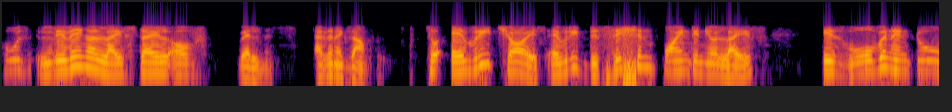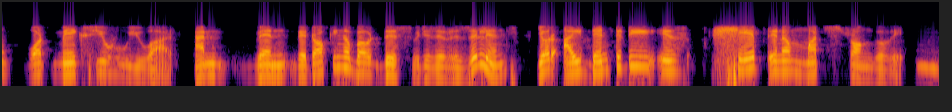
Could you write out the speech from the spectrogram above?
who's living a lifestyle of wellness as an example. So every choice, every decision point in your life is woven into what makes you who you are. And when we're talking about this, which is a resilience, your identity is shaped in a much stronger way. Mm.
